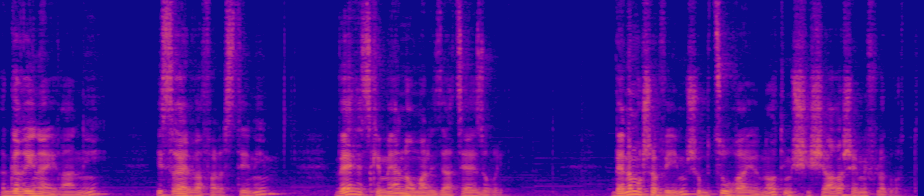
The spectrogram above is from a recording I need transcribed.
הגרעין האיראני, ישראל והפלסטינים, והסכמי הנורמליזציה האזורית. בין המושבים שובצו רעיונות עם שישה ראשי מפלגות.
